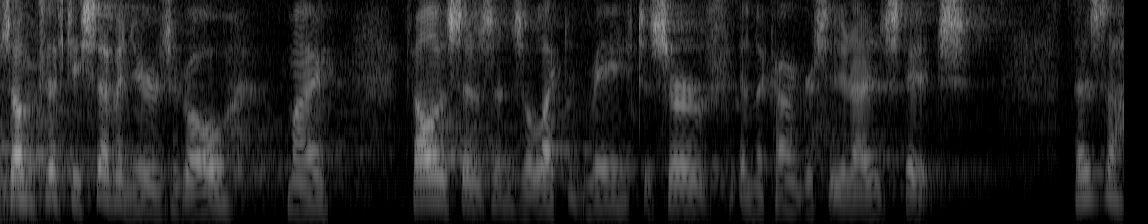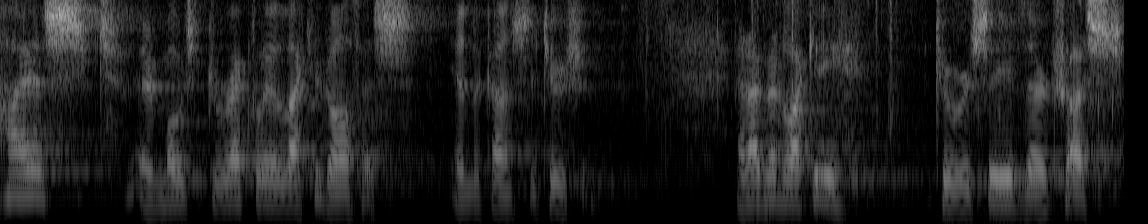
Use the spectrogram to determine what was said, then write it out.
Some 57 years ago, my fellow citizens elected me to serve in the Congress of the United States. That is the highest and most directly elected office in the Constitution. And I've been lucky to receive their trust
